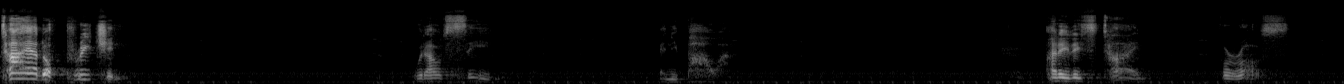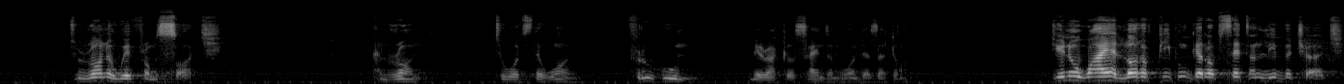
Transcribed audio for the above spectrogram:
tired of preaching without seeing any power. And it is time for us to run away from such and run towards the one through whom miracles, signs, and wonders are done. Do you know why a lot of people get upset and leave the church?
